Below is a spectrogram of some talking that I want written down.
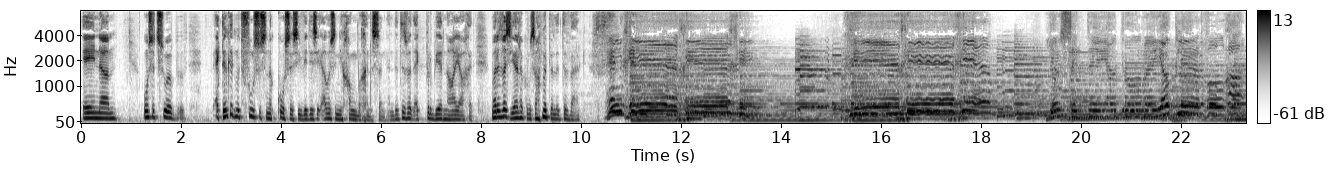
En ehm um, ons het so ek dink dit moet voel soos in 'n kos as jy weet as die ouens in die gang begin sing en dit is wat ek probeer najag het. Maar dit was heerlik om saam met hulle te werk. En gee gee gee gee gee gee jou sente jou drome jou klere vol gehad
